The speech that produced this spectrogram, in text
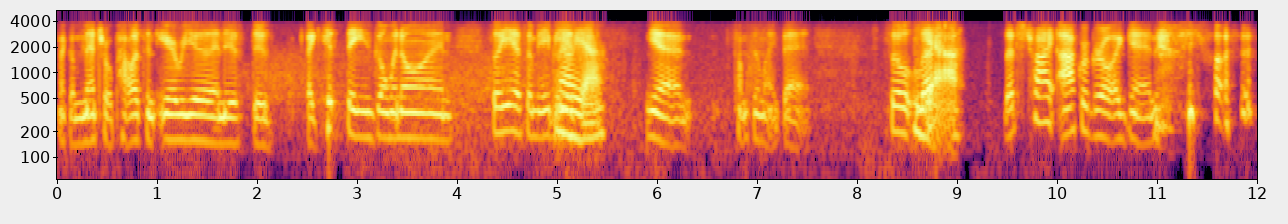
like a metropolitan area and there's there's like hip things going on so yeah so maybe oh yeah. yeah something like that so let's Yeah. let's try Aqua Girl again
